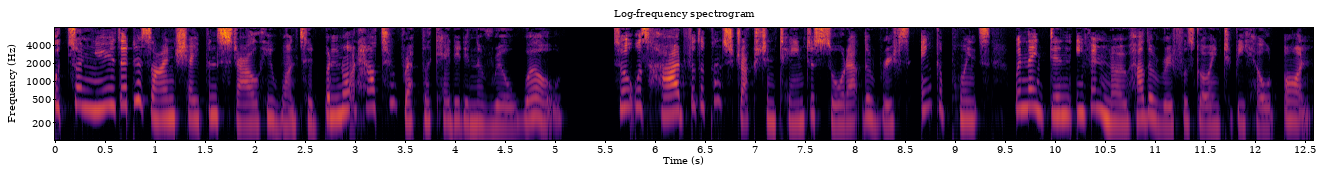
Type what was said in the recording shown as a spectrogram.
Utzon knew the design shape and style he wanted, but not how to replicate it in the real world. so it was hard for the construction team to sort out the roof's anchor points when they didn't even know how the roof was going to be held on.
